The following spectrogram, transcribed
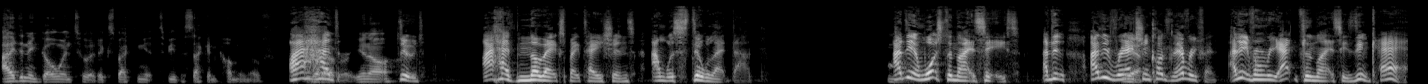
I didn't go into it expecting it to be the second coming of I had, you know. dude, I had no expectations and was still let down. I mm. didn't watch the Night Cities. I did. I did reaction content, and everything. I didn't even react to the Night Cities. Didn't care.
